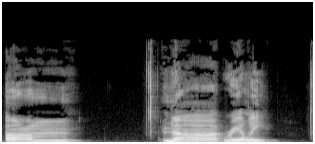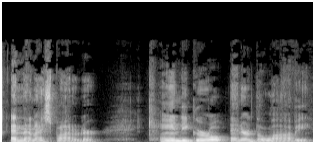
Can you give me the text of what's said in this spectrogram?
Um, not really. And then I spotted her. Candy Girl entered the lobby.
